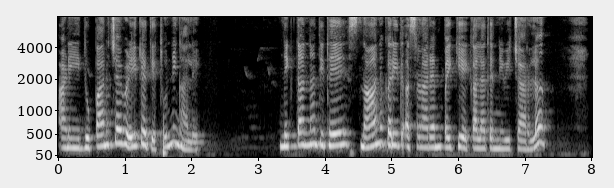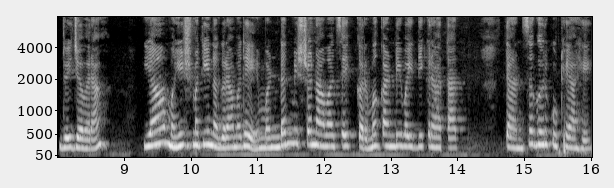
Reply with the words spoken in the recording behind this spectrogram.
आणि दुपारच्या वेळी ते तिथून निघाले. निघताना तिथे स्नान करीत असणाऱ्यांपैकी एकाला त्यांनी विचारलं द्विजवरा या महिष्मती नगरामध्ये मंडन मिश्र नावाचे कर्मकांडी वैदिक राहतात. त्यांचं घर कुठे आहे?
